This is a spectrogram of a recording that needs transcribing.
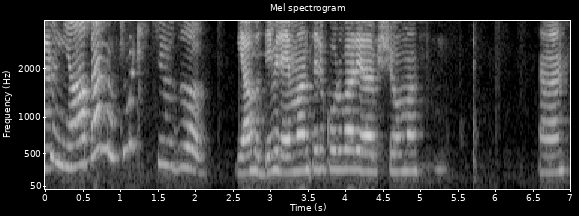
yaptın ya? Ben uçmak istiyordum. Yahu Demir envanteri koru var ya bir şey olmaz. Hemen.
